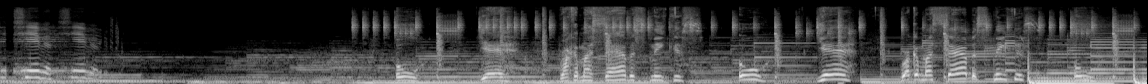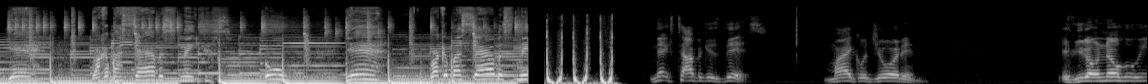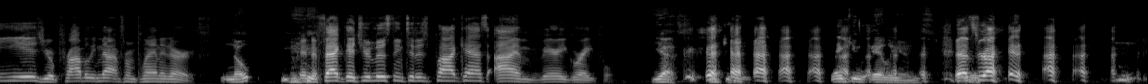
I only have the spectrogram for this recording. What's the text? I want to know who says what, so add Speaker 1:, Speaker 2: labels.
Speaker 1: Sieben, sieben.
Speaker 2: Ooh, yeah, rocking my Sabbath sneakers. Ooh, yeah, rocking my Sabbath sneakers. Ooh, yeah, rocking my Sabbath sneakers. Ooh, yeah, rocking my Sabbath sneakers.
Speaker 3: Next topic is this Michael Jordan. If you don't know who he is, you're probably not from planet Earth.
Speaker 4: Nope.
Speaker 3: And the fact that you're listening to this podcast, I am very grateful.
Speaker 4: Yes. Thank you. Thank you, aliens.
Speaker 3: That's right.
